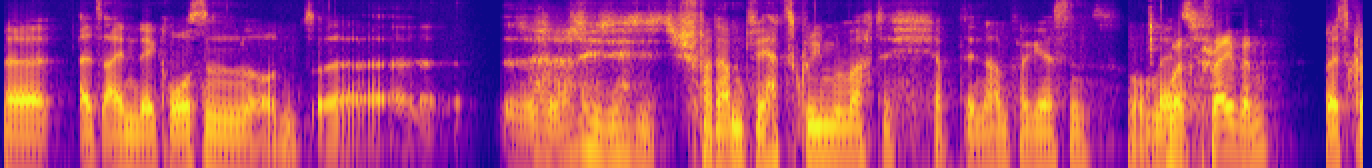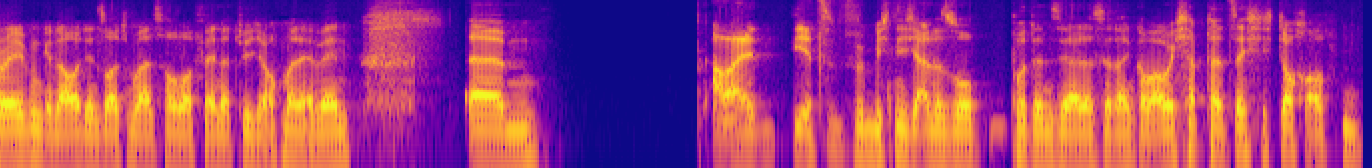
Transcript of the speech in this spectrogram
Äh, als einen der großen und äh, verdammt, wer hat Scream gemacht? Ich habe den Namen vergessen. Moment. Wes Craven. Wes Craven, genau, den sollte man als Horrorfan natürlich auch mal erwähnen. Ähm, aber jetzt für mich nicht alle so potenziell, dass sie reinkommen. Aber ich habe tatsächlich doch auf dem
